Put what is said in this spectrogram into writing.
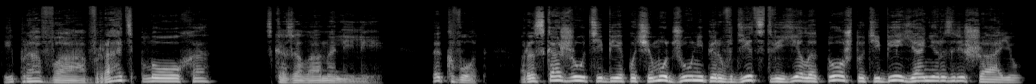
«Ты права, врать плохо», — сказала она Лилии. «Так вот, расскажу тебе, почему Джунипер в детстве ела то, что тебе я не разрешаю.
